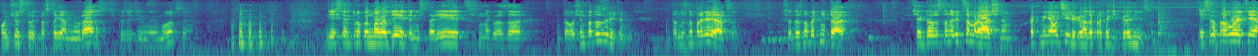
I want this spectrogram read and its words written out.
он чувствует постоянную радость, позитивные эмоции. Если вдруг он молодеет, а не стареет на глазах, это очень подозрительно. Это нужно проверяться. Всё должно быть не так. Человек должен становиться мрачным, как меня учили, когда надо проходить границу. Если вы проводите,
